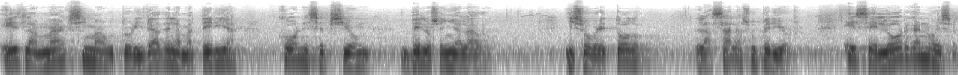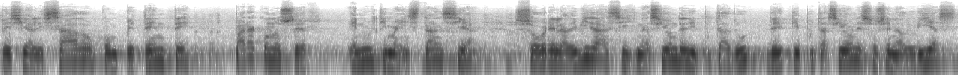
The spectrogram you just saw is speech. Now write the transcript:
es la máxima autoridad en la materia, con excepción de lo señalado. Y sobre todo, la Sala Superior es el órgano especializado competente para conocer, en última instancia, sobre la debida asignación de, de diputaciones o senadurías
